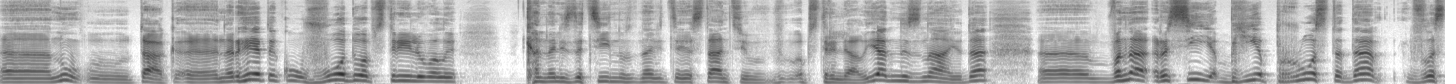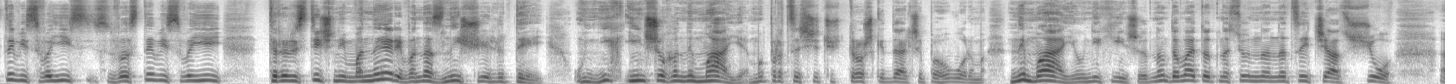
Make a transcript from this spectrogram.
е, ну, е, так, е, енергетику, воду обстрілювали, каналізаційну навіть станцію обстріляли. Я не знаю. Да? Е, вона, Росія б'є просто да, властивій своїй, властивій своїй терористичній манері вона знищує людей. У них іншого немає. Ми про це ще чуть трошки далі поговоримо. Немає у них іншого. Ну давайте от на, на, на цей час що? Е,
